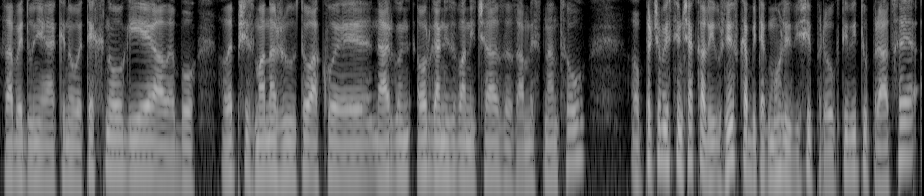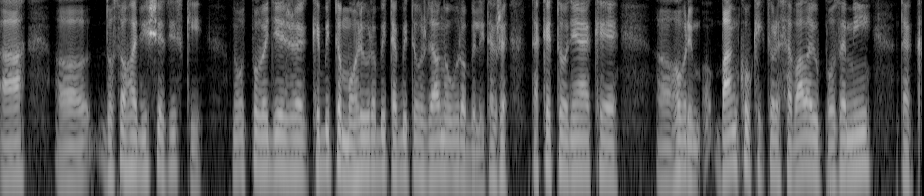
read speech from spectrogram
zavedú nejaké nové technológie alebo lepšie zmanažujú to, ako je organizovaný čas zamestnancov, Prečo by s tým čakali? Už dneska by tak mohli zvýšiť produktivitu práce a dosahovať vyššie zisky. No odpovede je, že keby to mohli urobiť, tak by to už dávno urobili. Takže takéto nejaké, hovorím, bankovky, ktoré sa valajú po zemi, tak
